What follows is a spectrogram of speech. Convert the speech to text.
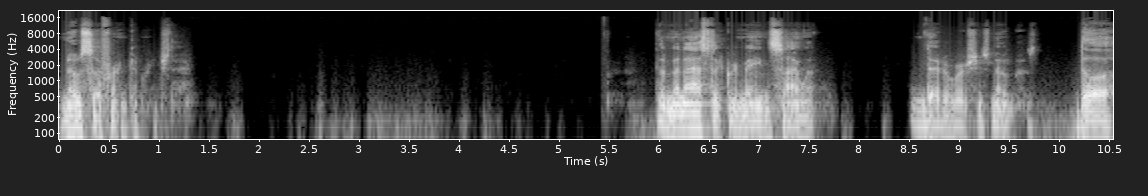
No suffering can reach there. The monastic remains silent. Daido Roshi's note is, duh.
